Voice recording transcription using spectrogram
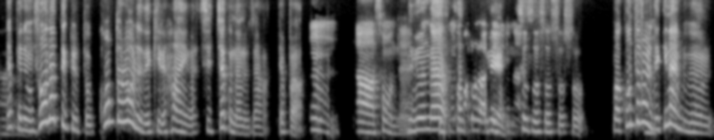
うやっぱでもん。そうなってくると、コントロールできる範囲がちっちゃくなるじゃん。やっぱ、うん。ああ、そう自ね。分がさ、自分のことだけね、になる。そうそうそうそうそう。まあ、コントロールうん。できない部分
